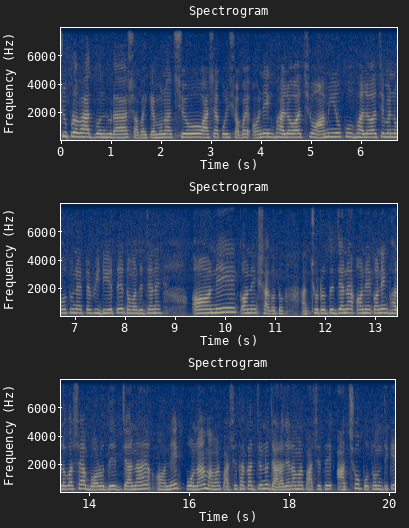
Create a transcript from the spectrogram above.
সুপ্রভাত বন্ধুরা, সবাই কেমন আছো? আশা করি সবাই অনেক ভালো আছো। আমিও খুব ভালো আছি। আমার নতুন একটা ভিডিওতে তোমাদের জানাই অনেক অনেক স্বাগত। আর ছোটদের জানায় অনেক অনেক ভালোবাসা। বড়দের জানায় অনেক প্রণাম আমার পাশে থাকার জন্য। যারা যারা আমার পাশে আছো প্রথম দিকে,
